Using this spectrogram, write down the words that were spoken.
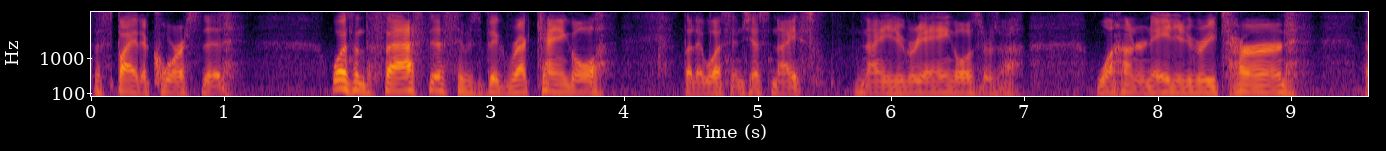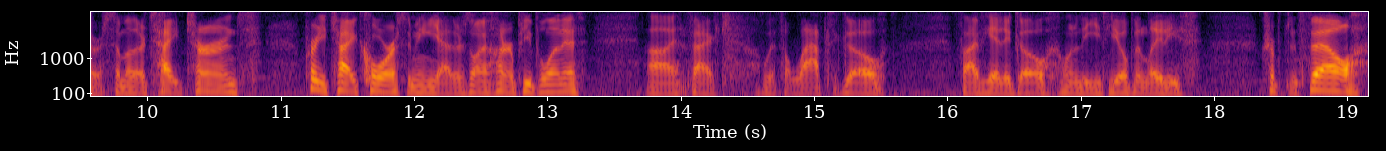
despite a course that wasn't the fastest. It was a big rectangle, but it wasn't just nice 90 degree angles. There was a 180 degree turn. There were some other tight turns. Pretty tight course. I mean, yeah, there's only 100 people in it. Uh, in fact, with a lap to go, 5K to go, one of the Ethiopian ladies tripped and fell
